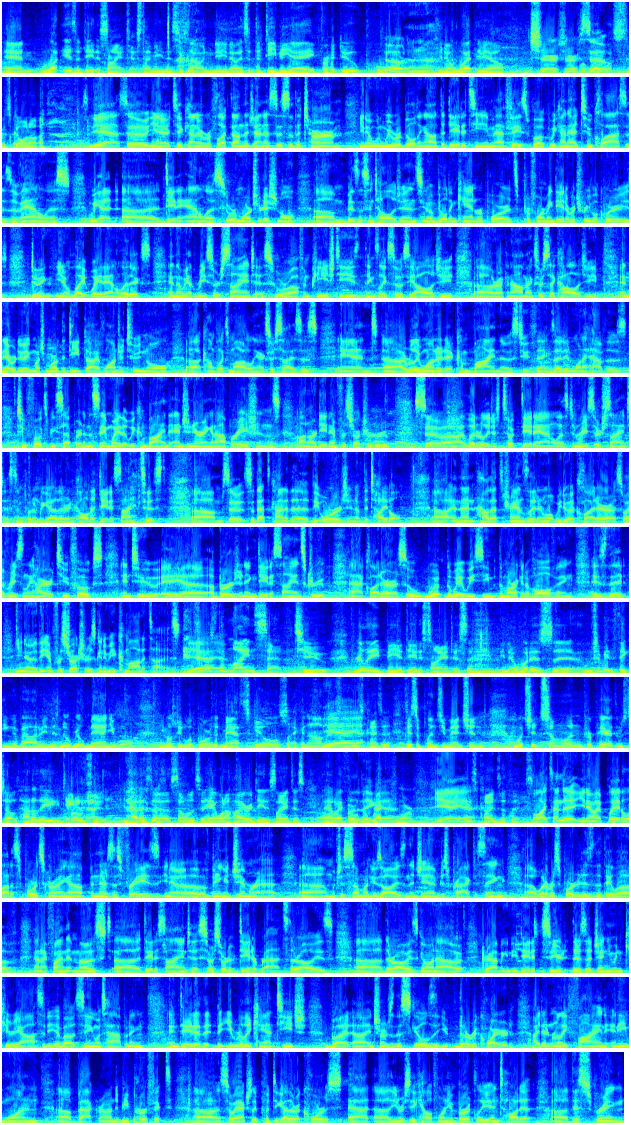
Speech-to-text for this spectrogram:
And what is a data scientist? I mean, this is now you know, is it the DBA for Hadoop or Oh, no, no. you know what you know Sure, sure. what- so what's what's going on? Yeah, so you know, to kind of reflect on the genesis of the term, you know, when we were building out the data team at Facebook, we kind of had two classes of analysts. We had uh, data analysts who were more traditional um, business intelligence, you know, building canned reports, performing data retrieval queries, doing you know lightweight analytics, and then we had research scientists who were often PhDs and things like sociology uh, or economics or psychology, and they were doing much more of the deep dive, longitudinal, uh, complex modeling exercises. And uh, I really wanted to combine those two things. I didn't want to have those two folks be separate in the same way that we combined engineering and operations on our data infrastructure group. So uh, I literally just took data analyst and research scientist and put them together and called it data scientist. Um, so, so that's kind of the, the origin of the title. Uh, and then how that's translated in what we do at Cloudera. So I've recently hired two folks into a, uh, a burgeoning data science group at Cloudera. So wh- the way we see the market evolving is that, you know, the infrastructure is going to be commoditized. Yeah, so what's the mindset to really be a data scientist? I mean, you know, what is uh, we should be thinking about? I mean, there's no real manual. I mean, most people are born with math skills, economics, Yeah, these yeah. kinds of disciplines you mentioned. What should someone prepare themselves? How do they approach it? How does uh, someone say, "Hey, I want to hire a data scientist"? How do I fill out the they rec get? form? Yeah, yeah. These kinds of things. Well, I tend to, you know, I played a lot of sports growing up, and there's this phrase, you know, of, of being a gym rat, um, which is someone who's always in the gym, just practicing uh, whatever sport it is that they love. And I find that most uh, data scientists are sort of data rats. They're always, uh, they're always going out, grabbing a new data. So there's a genuine curiosity about seeing what's happening in data that, that you really can't teach. But uh, in terms of the skills that, you, that are required, I didn't really find any one uh, background to be perfect. Uh, so I actually put together a course at the University of California, Berkeley, and taught it this spring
